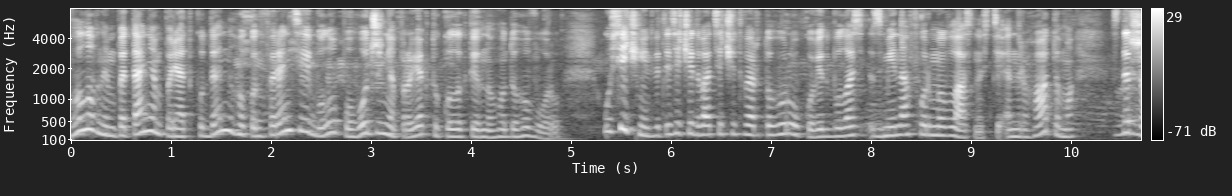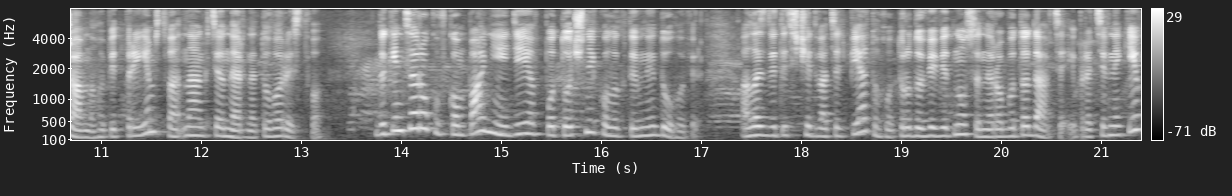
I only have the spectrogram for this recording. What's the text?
Головним питанням порядку денного конференції було погодження проєкту колективного договору. У січні 2024 року відбулася зміна форми власності енергоатома з державного підприємства на акціонерне товариство. До кінця року в компанії діяв поточний колективний договір, але з 2025-го трудові відносини роботодавця і працівників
